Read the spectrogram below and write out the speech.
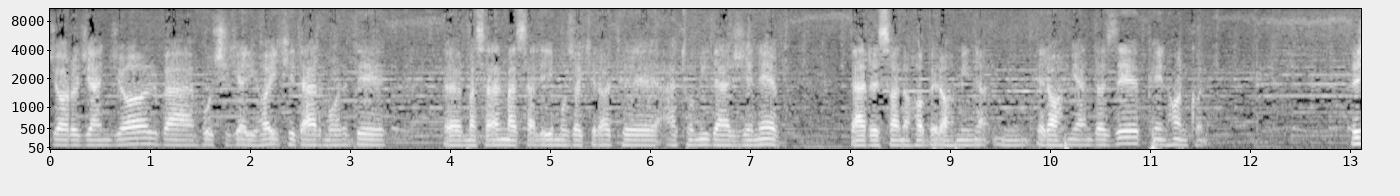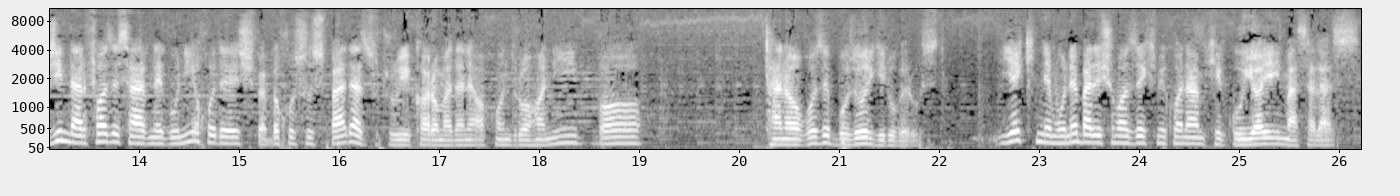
جار و جنجال و هوچیگری هایی که در مورد مثلا مسئله مذاکرات اتمی در ژنو در رسانه ها به راه می اندازه پنهان کنه. رژیم در فاز سرنگونی خودش و به خصوص بعد از روی کار آمدن آخوند روحانی با تناقض بزرگی روبروست. یک نمونه برای شما ذکر می کنم که گویای این مسئله است.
